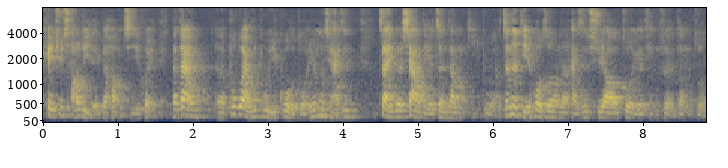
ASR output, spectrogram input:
可以去抄底的一个好机会，那当然，呃，不过还是不宜过多，因为目前还是在一个下跌震荡底部啊。真的跌破之后呢，还是需要做一个停损的动作。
